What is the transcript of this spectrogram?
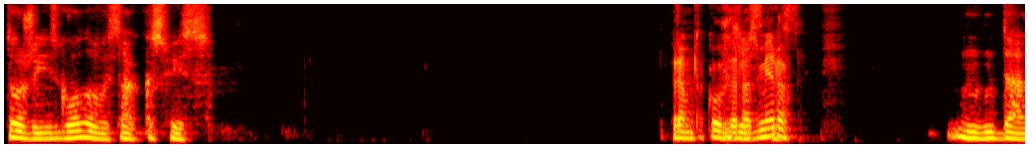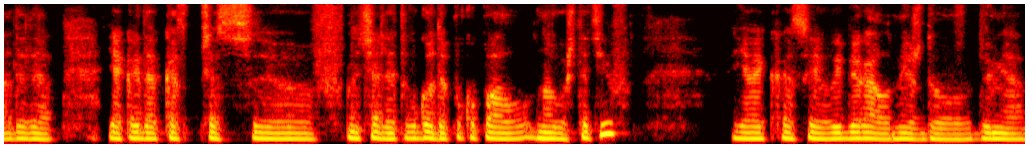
тоже есть головы с Аркосвис. Прям такого же размера? Да, да, да. Я когда сейчас э, в начале этого года покупал новый штатив, я как раз и выбирал между двумя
